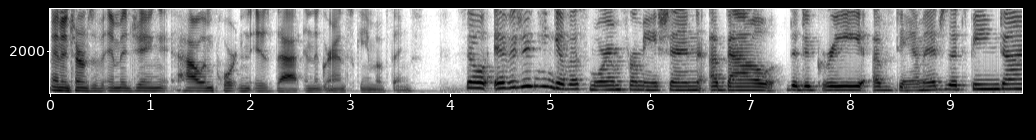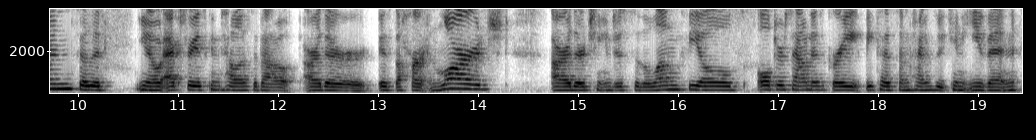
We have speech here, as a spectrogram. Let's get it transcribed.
And in terms of imaging, how important is that in the grand scheme of things? So, imaging can give us more information about the degree of damage that's being done. So that you know, X-rays can tell us about are there is the heart enlarged, are there changes to the lung fields. Ultrasound is great because sometimes we can even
